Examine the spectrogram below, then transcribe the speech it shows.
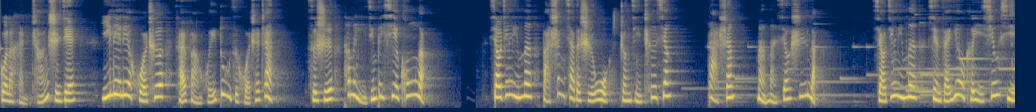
过了很长时间，一列列火车才返回肚子火车站。此时，它们已经被卸空了。小精灵们把剩下的食物装进车厢，大山慢慢消失了。小精灵们现在又可以休息、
